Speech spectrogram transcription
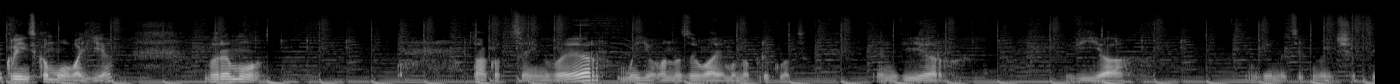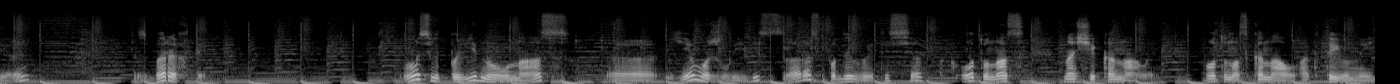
українська мова є. Беремо так, от це NVR. Ми його називаємо, наприклад, NVR VIA 1104. Зберегти. Ось, відповідно, у нас е, є можливість зараз подивитися. Так, от у нас наші канали. От у нас канал активний.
